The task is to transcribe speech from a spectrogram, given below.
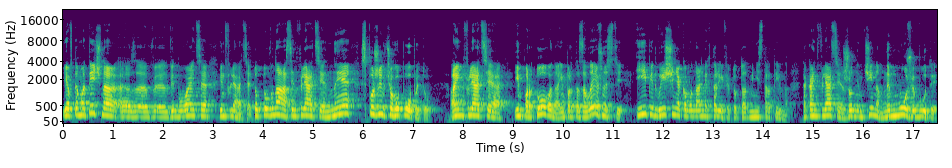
І автоматично е, відбувається інфляція. Тобто в нас інфляція не споживчого попиту, а інфляція імпортована, імпортозалежності і підвищення комунальних тарифів, тобто адміністративна. Така інфляція жодним чином не може бути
